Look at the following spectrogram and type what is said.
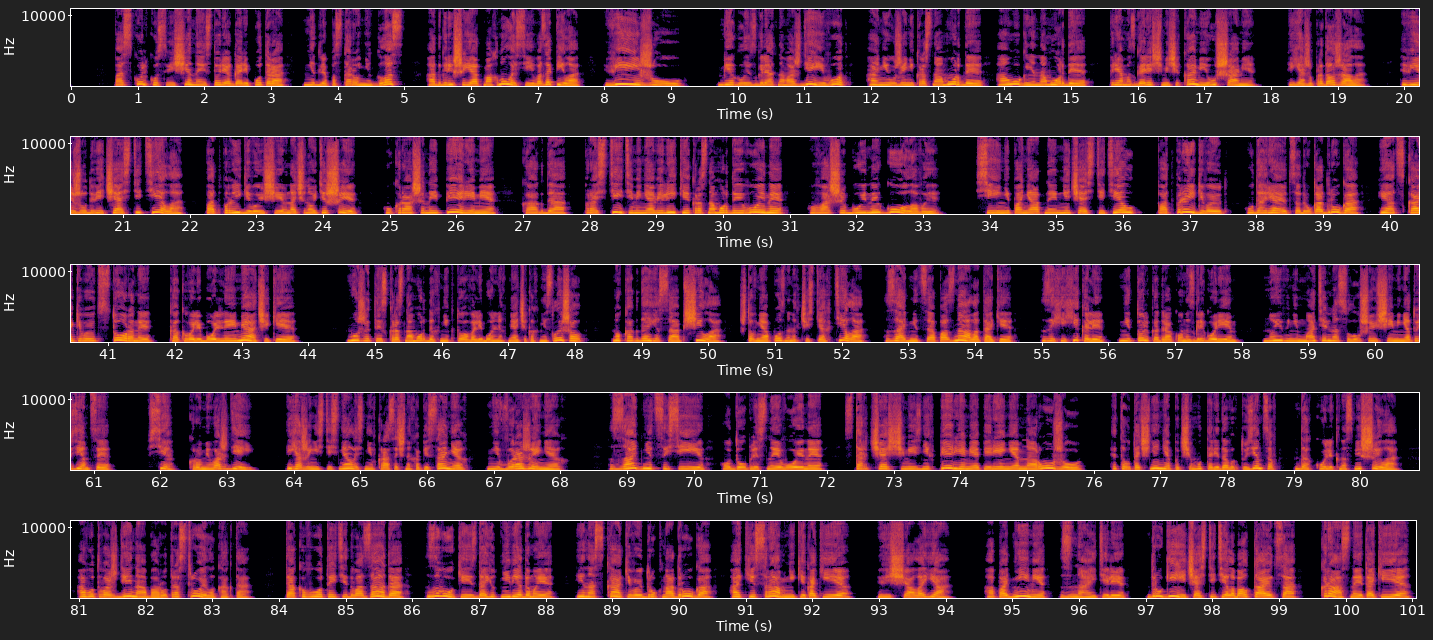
Поскольку священная история Гарри Поттера не для посторонних глаз, от Гриши я отмахнулась и возопила. «Вижу!» Беглый взгляд на вождей, и вот они уже не красномордые, а огненно-мордые, прямо с горящими щеками и ушами. Я же продолжала. «Вижу две части тела, подпрыгивающие в ночной тиши, украшенные перьями, когда Простите меня, великие красномордые воины, ваши буйные головы. Сии непонятные мне части тел подпрыгивают, ударяются друг от друга и отскакивают в стороны, как волейбольные мячики. Может, из красномордых никто о волейбольных мячиках не слышал, но когда я сообщила, что в неопознанных частях тела задницы опознала таки, захихикали не только драконы с Григорием, но и внимательно слушающие меня туземцы. Все, кроме вождей. Я же не стеснялась ни в красочных описаниях, ни в выражениях. Задницы сии, о доблестные воины, с торчащими из них перьями оперением наружу. Это уточнение почему-то рядовых туземцев до колик насмешило, а вот вождей, наоборот, расстроило как-то. Так вот эти два зада звуки издают неведомые и наскакивают друг на друга, аки срамники какие, — вещала я. А под ними, знаете ли, другие части тела болтаются, красные такие.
